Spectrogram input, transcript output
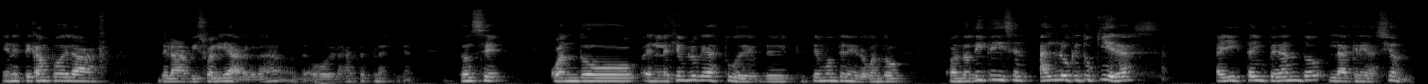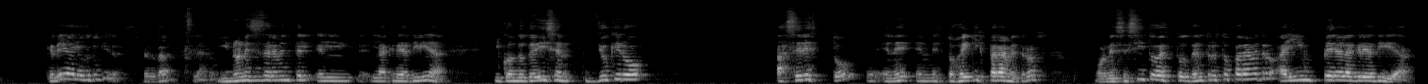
en este campo de la, de la visualidad, ¿verdad? O de las artes plásticas. Entonces, cuando, en el ejemplo que das tú de, de Cristian Montenegro, cuando cuando a ti te dicen haz lo que tú quieras, ahí está imperando la creación. Crea lo que tú quieras, ¿verdad? Claro. Y no necesariamente el- el- la creatividad. Y cuando te dicen yo quiero hacer esto en, en estos X parámetros, o necesito esto dentro de estos parámetros, ahí impera la creatividad.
